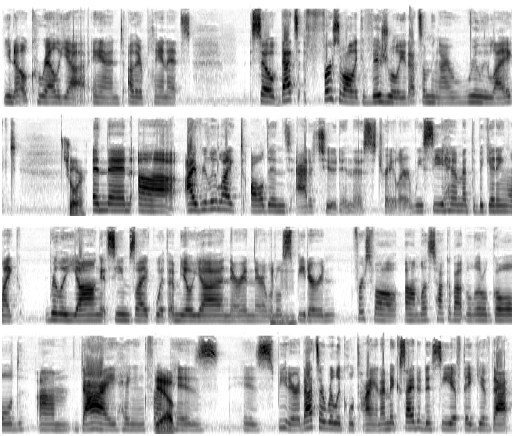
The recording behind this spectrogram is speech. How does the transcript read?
you know Corellia and other planets so that's first of all like visually that's something i really liked sure and then uh, i really liked alden's attitude in this trailer we see him at the beginning like really young it seems like with Emilia and they're in their little mm-hmm. speeder and first of all um, let's talk about the little gold um, die hanging from yep. his his speeder. That's a really cool tie in. I'm excited to see if they give that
